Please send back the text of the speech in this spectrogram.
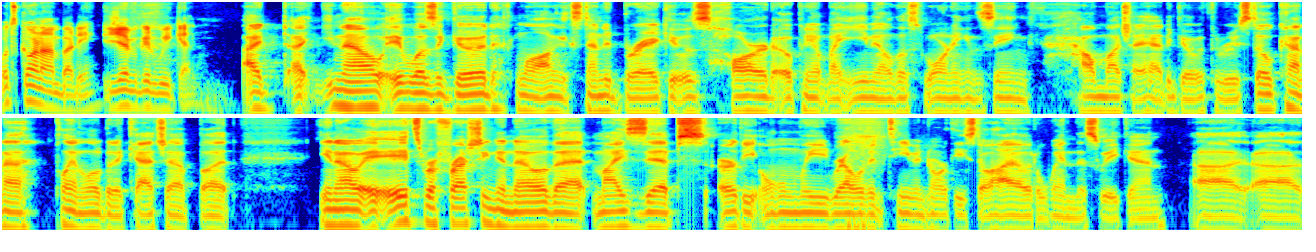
What's going on, buddy? Did you have a good weekend? I, I, you know, it was a good long extended break. It was hard opening up my email this morning and seeing how much I had to go through. Still kind of playing a little bit of catch up, but you know, it, it's refreshing to know that my Zips are the only relevant team in Northeast Ohio to win this weekend. Uh,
